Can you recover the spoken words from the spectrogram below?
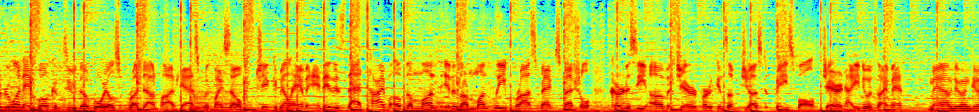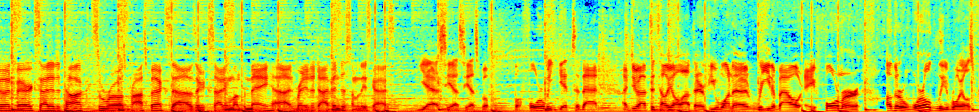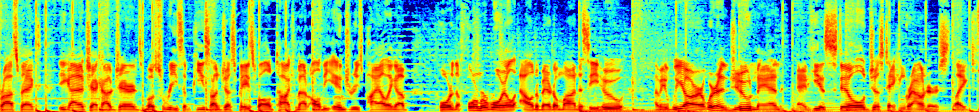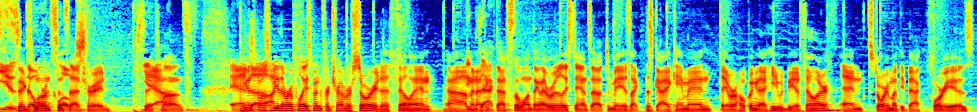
everyone, and welcome to the Royals Rundown podcast with myself, Jake Milham. And it is that time of the month. It is our monthly prospect special, courtesy of Jared Perkins of Just Baseball. Jared, how you doing tonight, man? Man, I'm doing good. Very excited to talk some Royals prospects. Uh, it was an exciting month of May. Uh, ready to dive into some of these guys. Yes, yes, yes. Bef- before we get to that, I do have to tell you all out there if you want to read about a former otherworldly Royals prospect, you got to check out Jared's most recent piece on Just Baseball, talking about all the injuries piling up for the former Royal Alberto Mondesi, who, I mean, we are we're in June, man, and he is still just taking grounders. Like he is six nowhere months close. since that trade. Six Yeah. months. And, he was supposed uh, to be the replacement for Trevor Story to fill in, um, and I think that's the one thing that really stands out to me is like this guy came in. They were hoping that he would be a filler, and Story might be back before he is.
